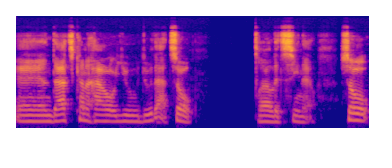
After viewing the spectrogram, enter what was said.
and that's kind of how you do that. So uh, let's see now. So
